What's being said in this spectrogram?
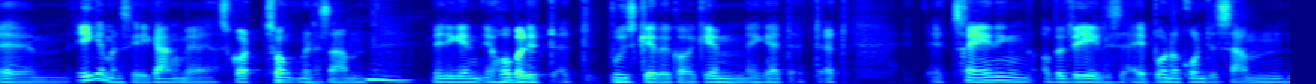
Øhm, ikke at man skal i gang med at squat tungt med det samme, mm. men igen, jeg håber lidt, at budskabet går igennem, ikke? At, at, at, at træning og bevægelse er i bund og grund det samme.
